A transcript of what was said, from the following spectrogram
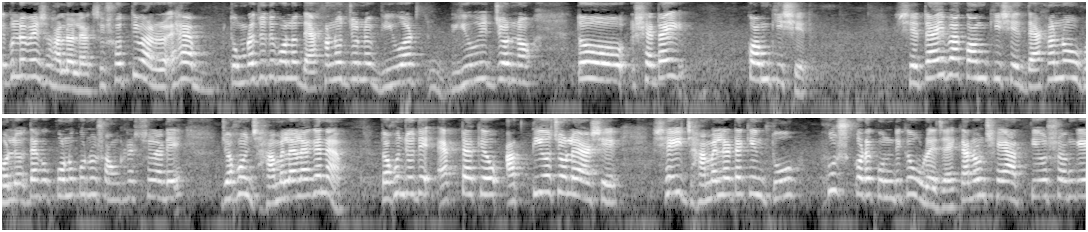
এগুলো বেশ ভালো লাগছে, সত্যি ভালো হ্যাঁ তোমরা যদি বলো দেখানোর জন্য ভিউয়ার ভিউয়ের জন্য, তো সেটাই কম কিসের? সেটাই বা কম কিসের? দেখানো হলেও দেখো কোনো কোনো সংসারে যখন ঝামেলা লাগে না তখন যদি একটা কেউ আত্মীয় চলে আসে, সেই ঝামেলাটা কিন্তু ফুস করে কোন দিকে উড়ে যায়। কারণ সে আত্মীয়র সঙ্গে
